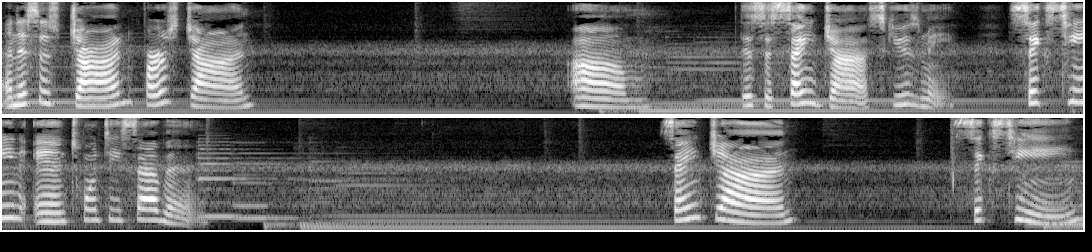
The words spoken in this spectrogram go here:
And this is John, First John. Um, this is Saint John, excuse me, 16 and 27. Saint John 16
